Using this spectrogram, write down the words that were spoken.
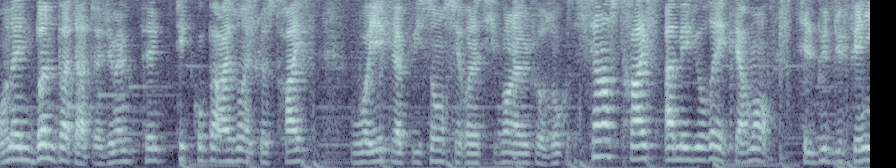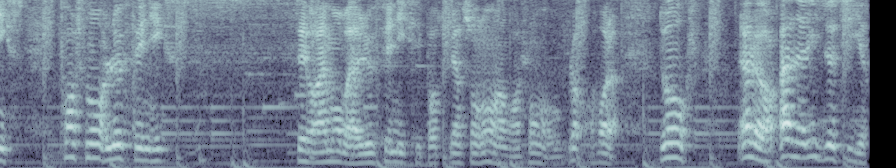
on a une bonne patate. J'ai même fait une petite comparaison avec le Strife. Vous voyez que la puissance est relativement la même chose. Donc c'est un Strife amélioré, clairement. C'est le but du Phoenix. Franchement, le Phoenix, c'est vraiment bah, le Phoenix. Il porte bien son nom, hein, franchement. Voilà. Donc, alors, analyse de tir.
